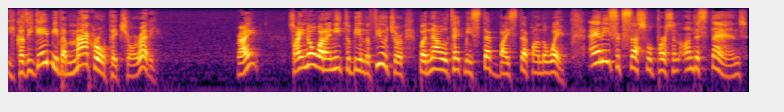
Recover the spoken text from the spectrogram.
because he, he gave me the macro picture already. Right? So I know what I need to be in the future, but now it'll take me step by step on the way. Any successful person understands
